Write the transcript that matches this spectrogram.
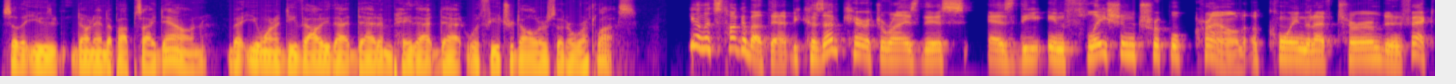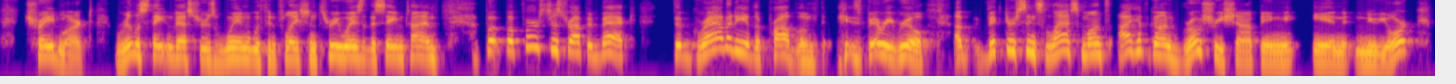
so that you don't end up upside down, but you want to devalue that debt and pay that debt with future dollars that are worth less. Yeah, let's talk about that because I've characterized this as the inflation triple crown, a coin that I've termed and, in fact, trademarked. Real estate investors win with inflation three ways at the same time. But but first, just dropping back, the gravity of the problem is very real. Uh, Victor, since last month, I have gone grocery shopping in New York,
